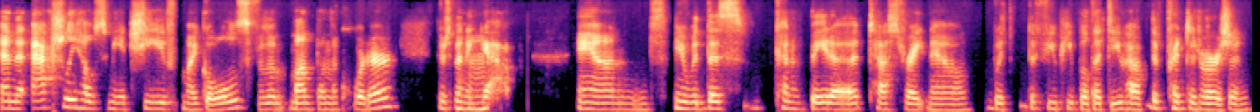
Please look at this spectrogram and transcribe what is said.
and that actually helps me achieve my goals for the month and the quarter. There's been mm-hmm. a gap. And you know, with this kind of beta test right now, with the few people that do have the printed version,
